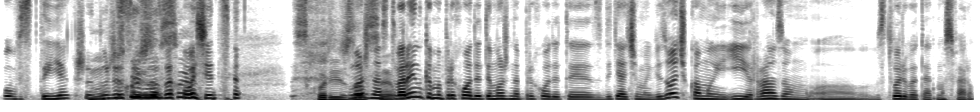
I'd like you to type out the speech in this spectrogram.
повсти, якщо Ну, дуже скоріш сильно за все. захочеться. Скоріш за Можна все. з тваринками приходити, можна приходити з дитячими візочками і разом е, створювати атмосферу.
